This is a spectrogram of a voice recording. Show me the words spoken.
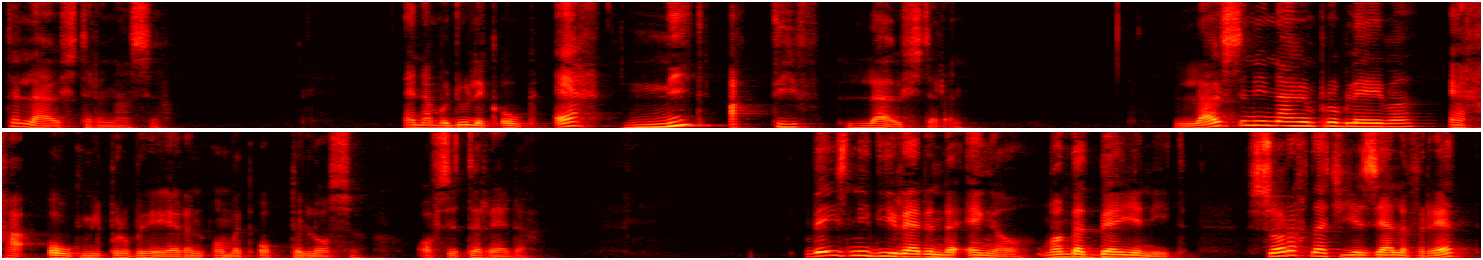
te luisteren naar ze. En dan bedoel ik ook echt niet actief luisteren. Luister niet naar hun problemen en ga ook niet proberen om het op te lossen of ze te redden. Wees niet die reddende engel, want dat ben je niet. Zorg dat je jezelf redt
